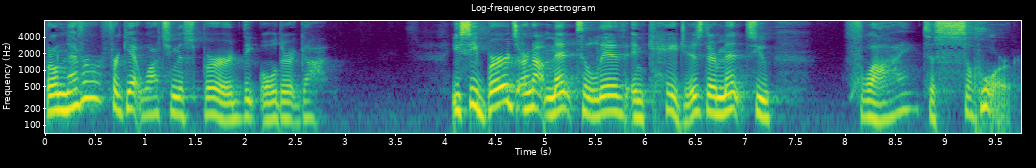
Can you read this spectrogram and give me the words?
but I'll never forget watching this bird the older it got. You see, birds are not meant to live in cages, they're meant to fly, to soar.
